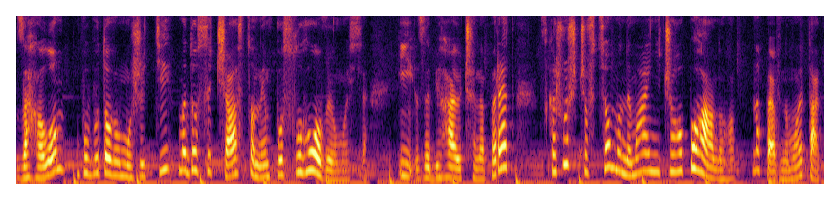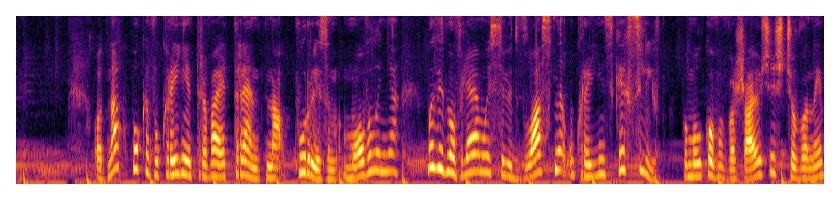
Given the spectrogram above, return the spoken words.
Загалом у побутовому житті ми досить часто ним послуговуємося. І, забігаючи наперед, скажу, що в цьому немає нічого поганого на певному етапі. Однак, поки в Україні триває тренд на пуризм мовлення, ми відмовляємося від власне українських слів, помилково вважаючи, що вони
